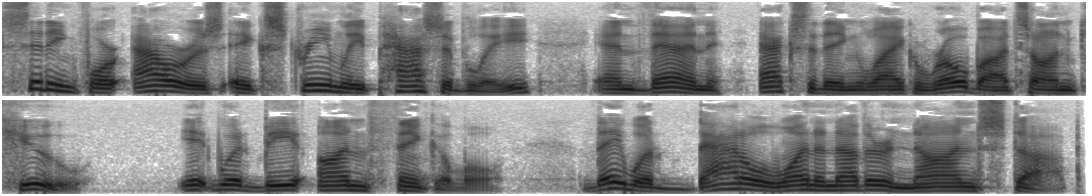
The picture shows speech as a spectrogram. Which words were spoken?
sitting for hours extremely passively, and then exiting like robots on cue. It would be unthinkable. They would battle one another non-stop.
